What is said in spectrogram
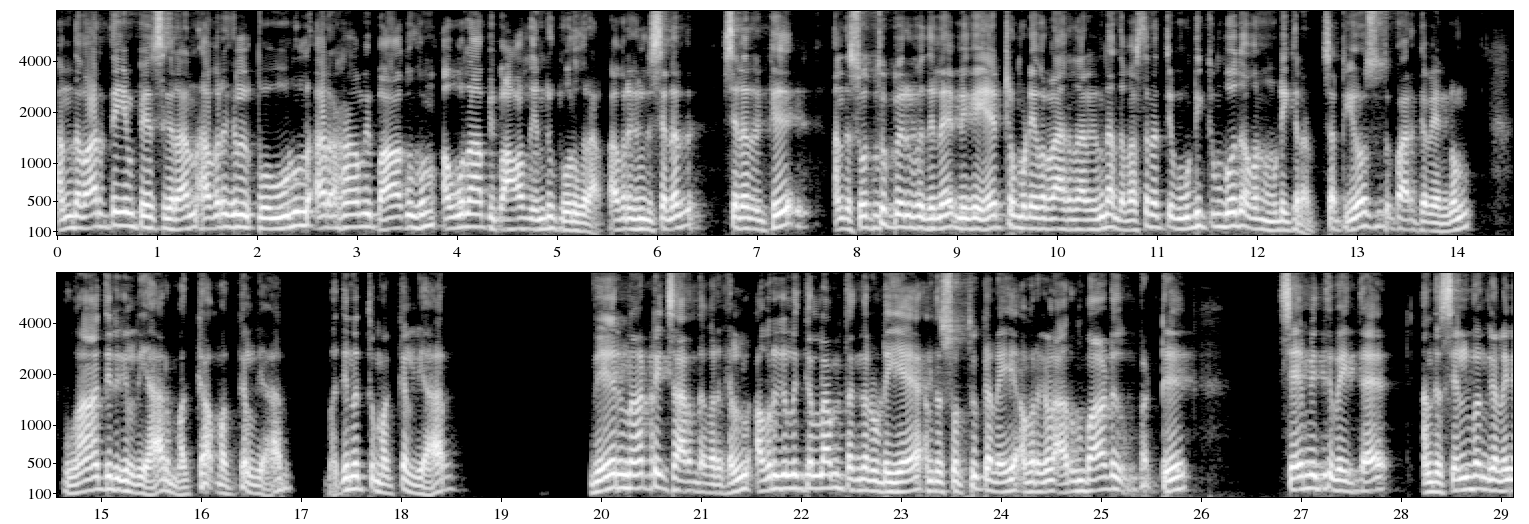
அந்த வார்த்தையும் பேசுகிறான். அவர்கள் உருள் அர்ஹாமி பாதுகும் அவுலா பிபாத் என்று கூறுகிறார். அவர்கள் சிலர் சிலருக்கு அந்த சொத்து பெறுவதிலே மிக ஏற்றமுடையவர்களாக இருந்தார்கள் என்று அந்த வசனத்தை முடிக்கும் போது அவன் முடிக்கிறான். சற்று யோசித்து பார்க்க வேண்டும். முஹாஜிர்கள் யார்? மக்கா மக்கள் யார்? மதினத்து மக்கள் யார்? வேறு நாட்டை சார்ந்தவர்கள் அவர்களுக்கெல்லாம் தங்களுடைய அந்த சொத்துக்களை அவர்கள் அரும்பாடு பட்டு சேமித்து வைத்த அந்த செல்வங்களை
